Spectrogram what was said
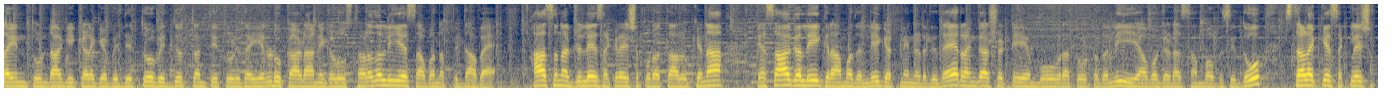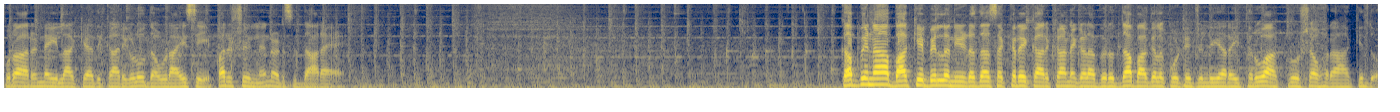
ಲೈನ್ ತುಂಡಾಗಿ ಕೆಳಗೆ ಬಿದ್ದಿತ್ತು. ವಿದ್ಯುತ್ ತಂತಿ ತುಳಿದ ಎರಡು ಕಾಡಾನೆಗಳು ಸ್ಥಳದಲ್ಲಿಯೇ ಸಾವನ್ನಪ್ಪಿದ್ದಾವೆ. ಹಾಸನ ಜಿಲ್ಲೆ ಸಕಲೇಶಪುರ ತಾಲೂಕಿನ ಕೆಸಾಗಲಿ ಗ್ರಾಮದಲ್ಲಿ ಘಟನೆ ನಡೆದಿದೆ. ರಂಗಶೆಟ್ಟಿ ಎಂಬುವರ ತೋಟದಲ್ಲಿ ಈ ಅವಘಡ ಸಂಭವಿಸಿದ್ದು, ಸ್ಥಳಕ್ಕೆ ಸಕಲೇಶಪುರ ಅರಣ್ಯ ಇಲಾಖೆ ಅಧಿಕಾರಿಗಳು ದೌಡಾಯಿಸಿ ಪರಿಶೀಲನೆ ನಡೆಸಿದ್ದಾರೆ. ಕಬ್ಬಿನ ಬಾಕಿ ಬಿಲ್ ನೀಡದ ಸಕ್ಕರೆ ಕಾರ್ಖಾನೆಗಳ ವಿರುದ್ಧ ಬಾಗಲಕೋಟೆ ಜಿಲ್ಲೆಯ ರೈತರು ಆಕ್ರೋಶ ಹೊರಹಾಕಿದ್ದು.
